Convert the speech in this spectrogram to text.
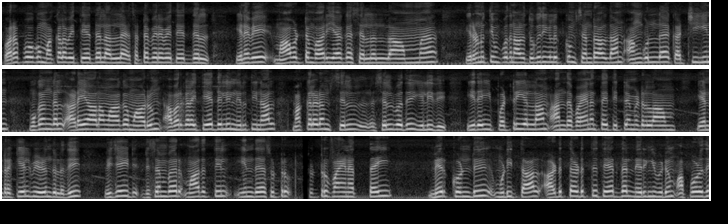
வரப்போகும் மக்களவைத் தேர்தல் அல்ல சட்டப்பேரவைத் தேர்தல். எனவே மாவட்டம் வாரியாக செல்லாமல் இருநூத்தி முப்பத்தி நாலு தொகுதிகளுக்கும் சென்றால்தான் அங்குள்ள கட்சியின் முகங்கள் அடையாளமாக மாறும். அவர்களை தேர்தலில் நிறுத்தினால் மக்களிடம் செல் செல்வது எளிது. இதை பற்றியெல்லாம் அந்த பயணத்தை திட்டமிடலாம் என்ற கேள்வி எழுந்துள்ளது. விஜய் டிசம்பர் மாதத்தில் இந்த சுற்று சுற்றுப்பயணத்தை மேற்கொண்டு முடித்தால் அடுத்தடுத்து தேர்தல் நெருங்கிவிடும். அப்பொழுது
